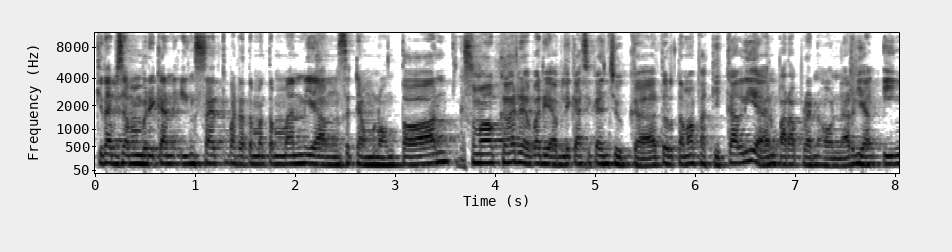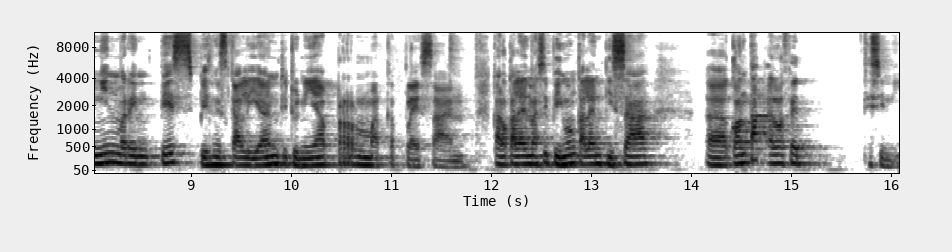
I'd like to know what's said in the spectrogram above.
kita bisa memberikan insight kepada teman-teman yang sedang menonton. Semoga dapat diaplikasikan juga terutama bagi kalian para brand owner yang ingin merintis bisnis kalian di dunia per marketplacean. Kalau kalian masih bingung kalian bisa eh, kontak Elevate di sini.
